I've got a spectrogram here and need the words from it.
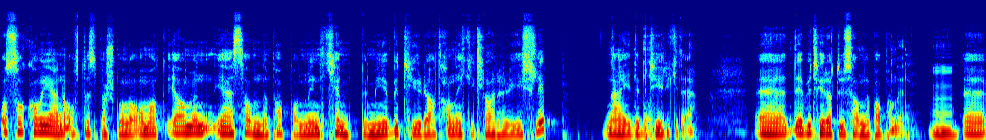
og så kommer gjerne ofte spørsmålet om at ja, men jeg savner pappaen min kjempemye. Betyr det at han ikke klarer å gi slipp? Nei, det betyr ikke det. Eh, det betyr at du savner pappaen din. Mm. Eh,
